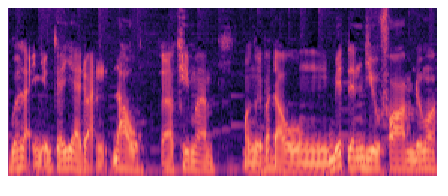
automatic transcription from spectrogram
với lại những cái giai đoạn đầu uh, khi mà mọi người bắt đầu biết đến yield farm đúng không?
